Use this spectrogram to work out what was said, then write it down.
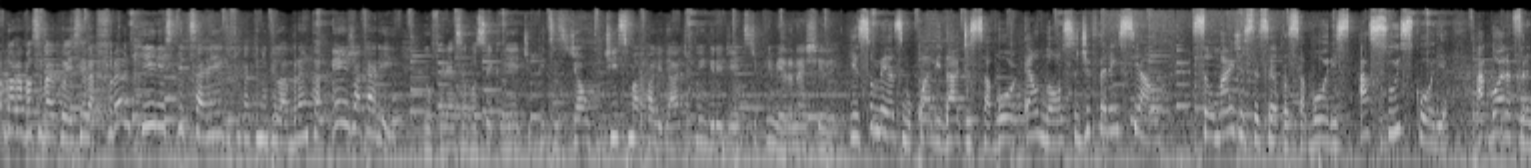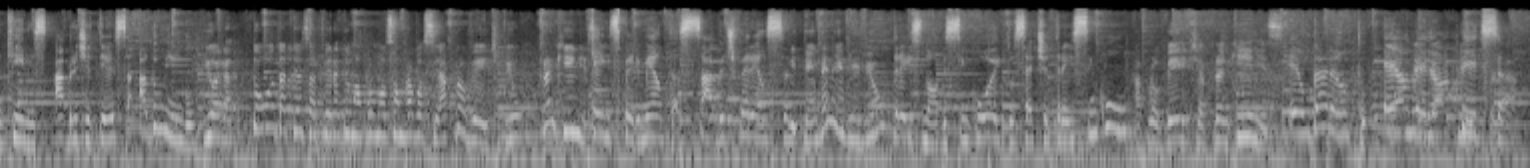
agora você vai conhecer a Franquires Pizzaria, que fica aqui no Vila Branca, em Jacareí. E oferece a você, cliente, pizzas de altíssima qualidade com ingredientes de primeira, né, Chile? Isso mesmo, qualidade e sabor é o nosso diferencial. São mais de 60 sabores à sua escolha. Agora, Franquines abre de terça a domingo. E olha, toda terça-feira tem uma promoção para você. Aproveite, viu? Franquines. Quem experimenta sabe a diferença. E tem o delivery, viu? 3958-7351. Aproveite a Franquines. Eu garanto, é, a melhor, pizza.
